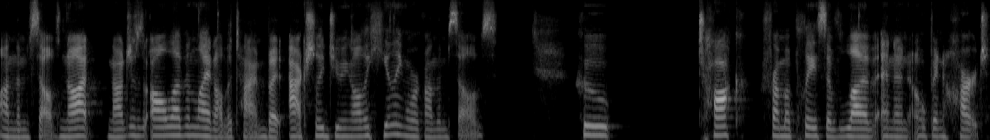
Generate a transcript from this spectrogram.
on themselves, not not just all love and light all the time, but actually doing all the healing work on themselves, who talk from a place of love and an open heart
